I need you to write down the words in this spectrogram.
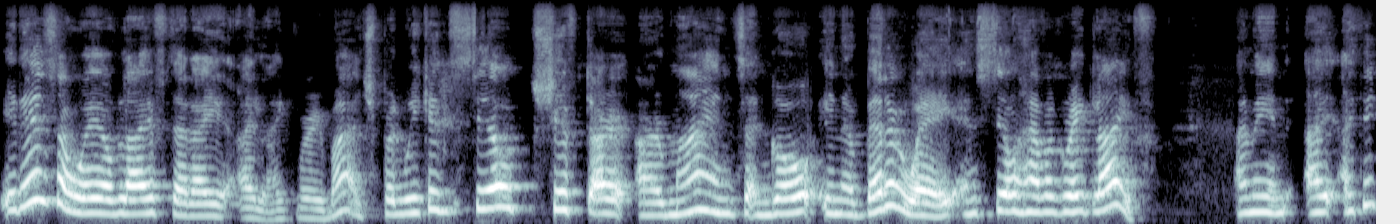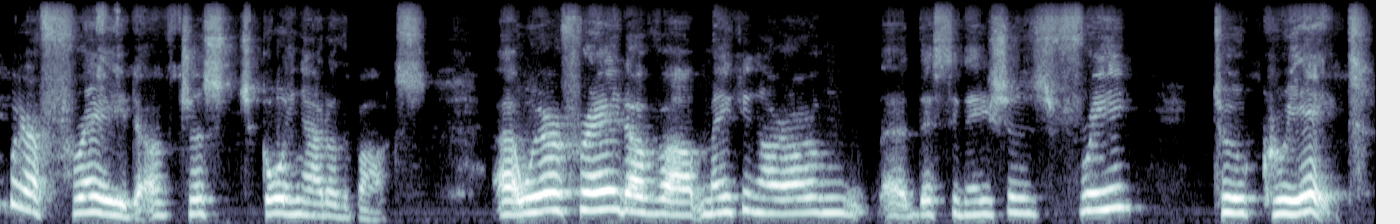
It is a way of life that I, I like very much, but we can still shift our, our minds and go in a better way and still have a great life. I mean, I, I think we're afraid of just going out of the box. Uh, we're afraid of uh, making our own uh, destinations free to create.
